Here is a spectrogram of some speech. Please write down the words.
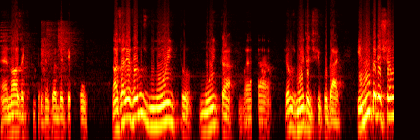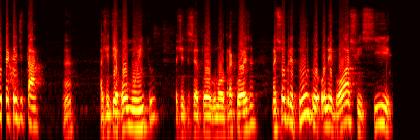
É, nós aqui, por exemplo, a BTCom, nós já levamos muito, muita, é, tivemos muita dificuldade. E nunca deixamos de acreditar. Né? A gente errou muito, a gente acertou alguma outra coisa, mas, sobretudo, o negócio em si,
